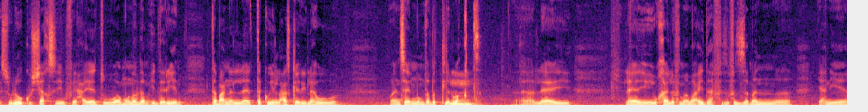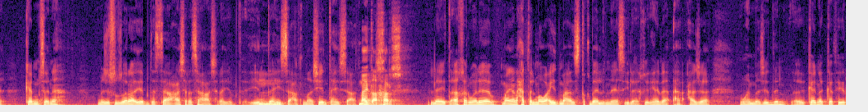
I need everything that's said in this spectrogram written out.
سلوكه الشخصي وفي حياته هو منظم اداريا. طبعا التكوين العسكري له وانسان منضبط للوقت. مم. لا لا يخالف مواعيده في الزمن. يعني كم سنة مجلس الوزراء يبدأ الساعة 10 الساعة 10 يبدأ. ينتهي الساعة 12 ينتهي الساعة 12 ما يتأخرش. لا يتأخر ولا يعني حتى المواعيد مع استقبال الناس إلى آخره. هذا حاجة مهمة جدا. كان كثير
